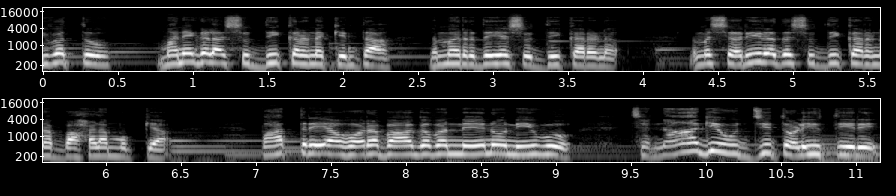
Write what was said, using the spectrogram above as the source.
ಇವತ್ತು ಮನೆಗಳ ಶುದ್ಧೀಕರಣಕ್ಕಿಂತ ನಮ್ಮ ಹೃದಯ ಶುದ್ಧೀಕರಣ, ನಮ್ಮ ಶರೀರದ ಶುದ್ಧೀಕರಣ ಬಹಳ ಮುಖ್ಯ. ಪಾತ್ರೆಯ ಹೊರಭಾಗವನ್ನೇನೋ ನೀವು ಚೆನ್ನಾಗಿ ಉಜ್ಜಿ ತೊಳೆಯುತ್ತೀರಿ,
